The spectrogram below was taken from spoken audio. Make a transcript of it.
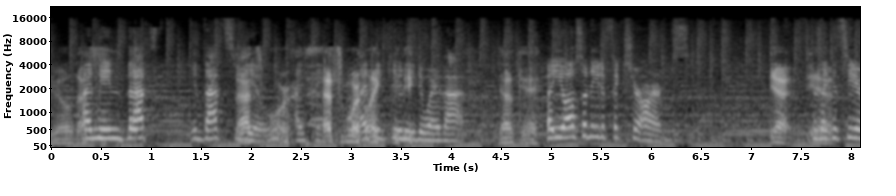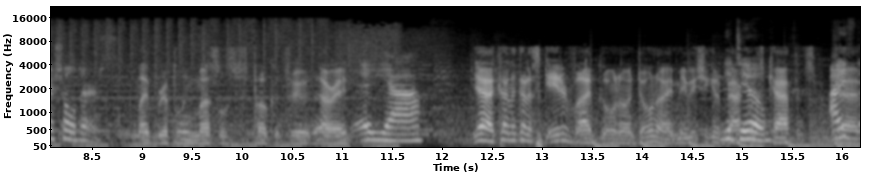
You know, that's I mean, that's that's, That's you. more- I think. that's more I like think you me. need to wear that. okay. But you also need to fix your arms Yeah, because I can see your shoulders. My rippling muscles just poking through. All right. Uh, yeah. Yeah, I kind of got a skater vibe going on, don't I? Maybe I should get a You backwards do. cap and some, I-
